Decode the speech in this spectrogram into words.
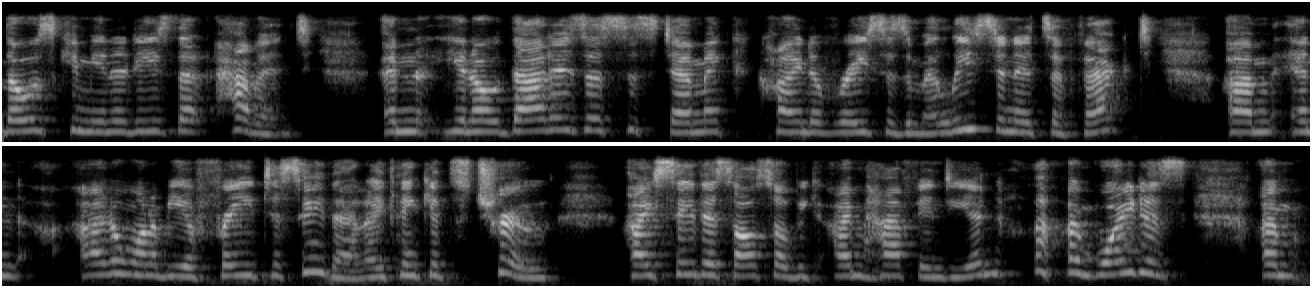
those communities that haven't. And, you know, that is a systemic kind of racism, at least in its effect. Um, and I don't want to be afraid to say that. I think it's true. I say this also because I'm half Indian. I'm white as I'm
